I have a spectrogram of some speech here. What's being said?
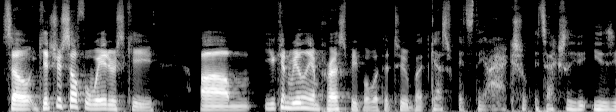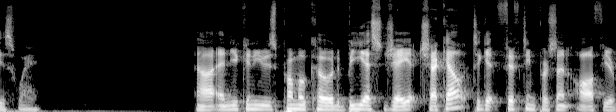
So get yourself a waiter's key. Um, you can really impress people with it too. But guess it's the actual. It's actually the easiest way. Uh, and you can use promo code BSJ at checkout to get fifteen percent off your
